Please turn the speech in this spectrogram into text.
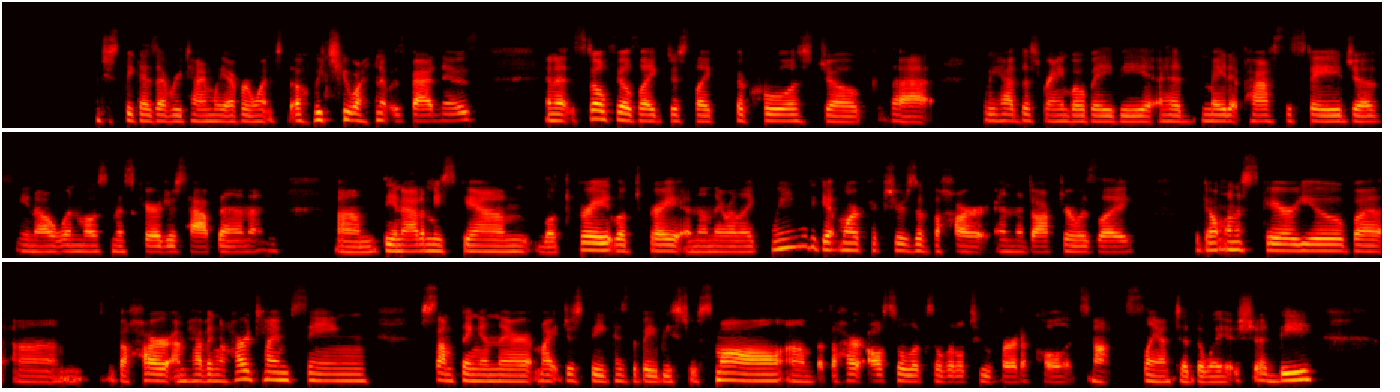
just because every time we ever went to the OB/GYN, it was bad news. And it still feels like just like the cruelest joke that we had this rainbow baby it had made it past the stage of you know when most miscarriages happen and um, the anatomy scan looked great looked great and then they were like we need to get more pictures of the heart and the doctor was like i don't want to scare you but um, the heart i'm having a hard time seeing something in there it might just be because the baby's too small um, but the heart also looks a little too vertical it's not slanted the way it should be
